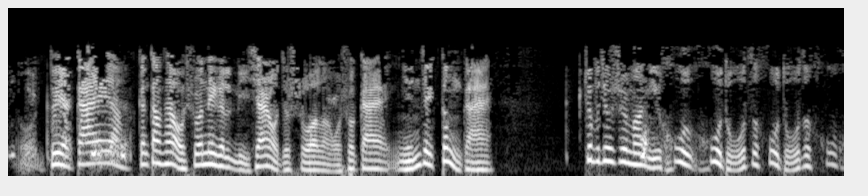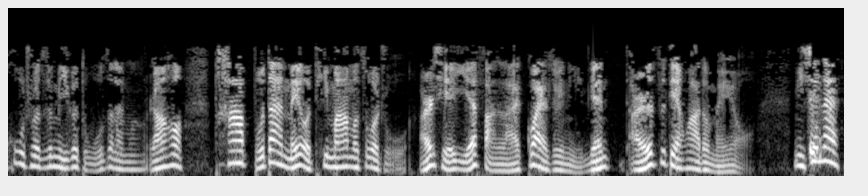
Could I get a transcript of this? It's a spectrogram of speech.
给给。对呀，该呀，跟刚才我说那个李先生我就说了，我说该，您这更该。这不就是吗？你护护犊子，护犊子，护护出这么一个犊子来吗？然后他不但没有替妈妈做主，而且也反来怪罪你，连儿子电话都没有。你现在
